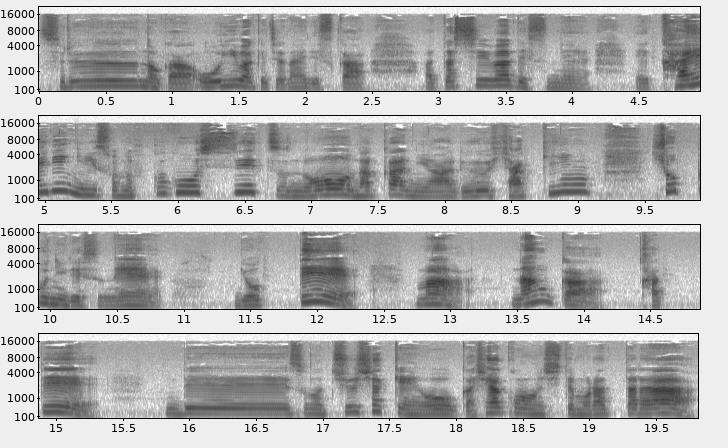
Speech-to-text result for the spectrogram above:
するのが多いわけじゃないですか。私はですねえ帰りにその複合施設の中にある100均ショップにですね寄ってまあなんか買ってでその駐車券をガシャコンしてもらったら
